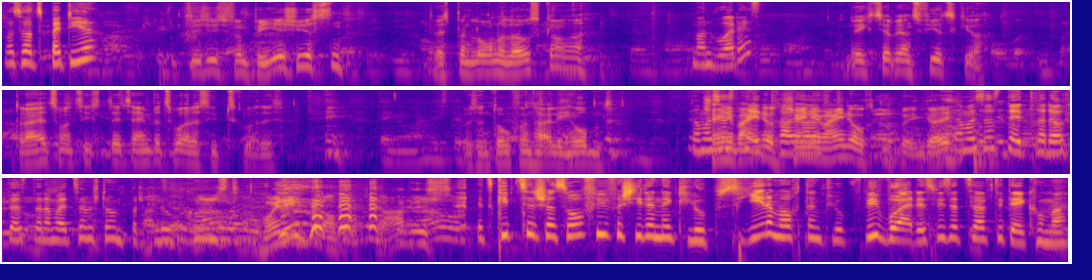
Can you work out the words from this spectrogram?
was hat es bei dir? Das ist vom Bierschießen, da ist beim Lohner losgegangen. Wann war das? Nächstes Jahr werden es 40 Jahre. 23. Dezember 72 war das. Also ein Tag von Heiligen Abend. Damals Schöne, nicht Weihnacht, schöne. Weihnachten übrigens, gell? Damals hast du nicht dran gedacht, dass du dann einmal zum Stumperlclub kommst. Habe ich nicht gedacht. Jetzt gibt es ja schon so viele verschiedene Clubs. Jeder macht einen Club. Wie war das? Wie seid ihr auf die Idee gekommen?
